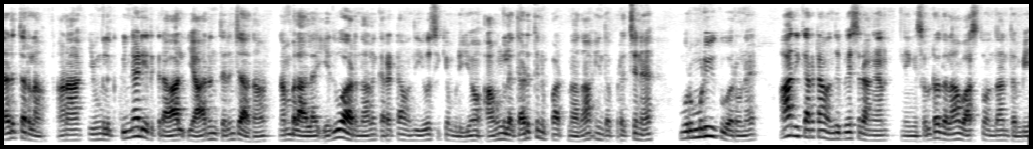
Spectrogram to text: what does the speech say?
தடுத்துடலாம் ஆனால் இவங்களுக்கு பின்னாடி இருக்கிற ஆள் யாருன்னு தெரிஞ்சாதான் நம்மளால் எதுவாக இருந்தாலும் கரெக்டாக வந்து யோசிக்க முடியும். அவங்கள தடுத்து நிப்பாட்டினா தான் இந்த பிரச்சனை ஒரு முடிவுக்கு வரும்னு ஆதி கரெக்டாக வந்து பேசுகிறாங்க நீங்கள் சொல்கிறதெல்லாம் வாஸ்தவம் தான் தம்பி.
